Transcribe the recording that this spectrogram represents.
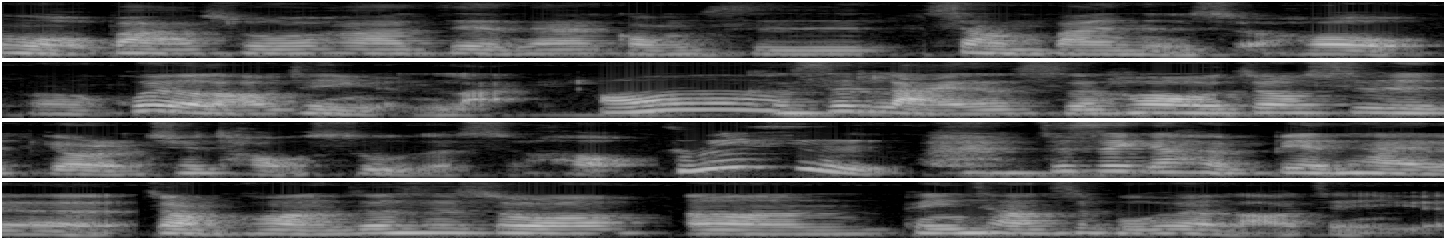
我爸说，他之前在公司上班的时候，嗯，会有老检员来。哦，可是来的时候就是有人去投诉的时候，什么意思？这是一个很变态的状况，就是说，嗯，平常是不会有老检员，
